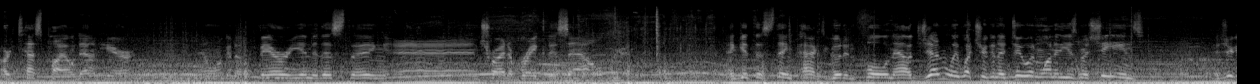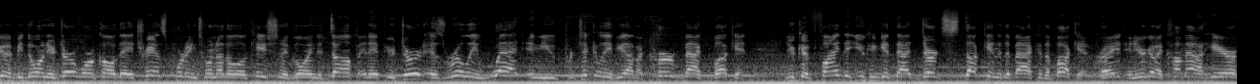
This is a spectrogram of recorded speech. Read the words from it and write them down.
our test pile down here. And we're gonna bury into this thing and try to break this out and get this thing packed good and full. Now, generally what you're gonna do in one of these machines is you're going to be doing your dirt work all day, transporting to another location and going to dump. And if your dirt is really wet, and you, particularly if you have a curved back bucket, you can find that you can get that dirt stuck into the back of the bucket, right? And you're to come out here,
